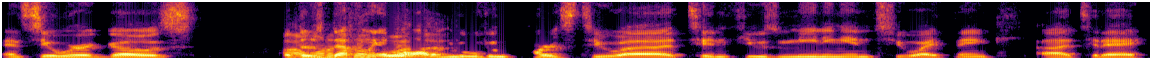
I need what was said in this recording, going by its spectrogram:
and see where it goes. But I there's definitely a lot of moving parts to uh to infuse meaning into. I think uh, today.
